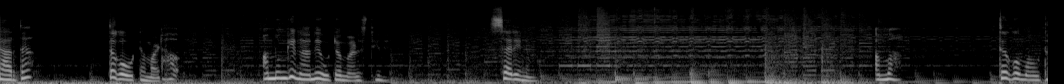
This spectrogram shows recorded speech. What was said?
ಶಾರದಾ ತಗೋ ಊಟ ಮಾಡಿ. ಅಮ್ಮಂಗೆ ನಾನೇ ಊಟ ಮಾಡಿಸ್ತೀನಿ. ಸರಿ ನಮ್ಮ ಅಮ್ಮ ತಗೋಮ್ಮ ಊಟ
